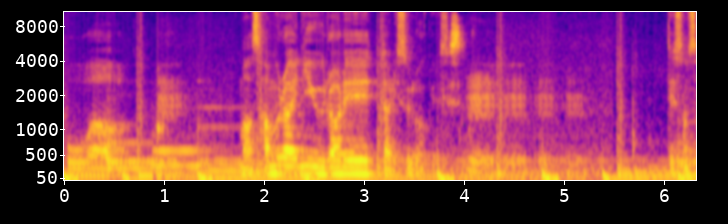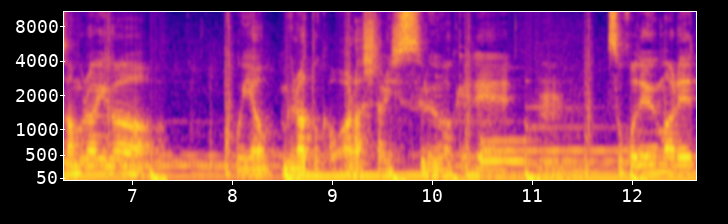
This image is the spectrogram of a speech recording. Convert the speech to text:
砲はうん。まあ侍に売られたりするわけですよ。うんうんうんでその侍がこうや村とかを荒らしたりするわけでうん。そこで生まれ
